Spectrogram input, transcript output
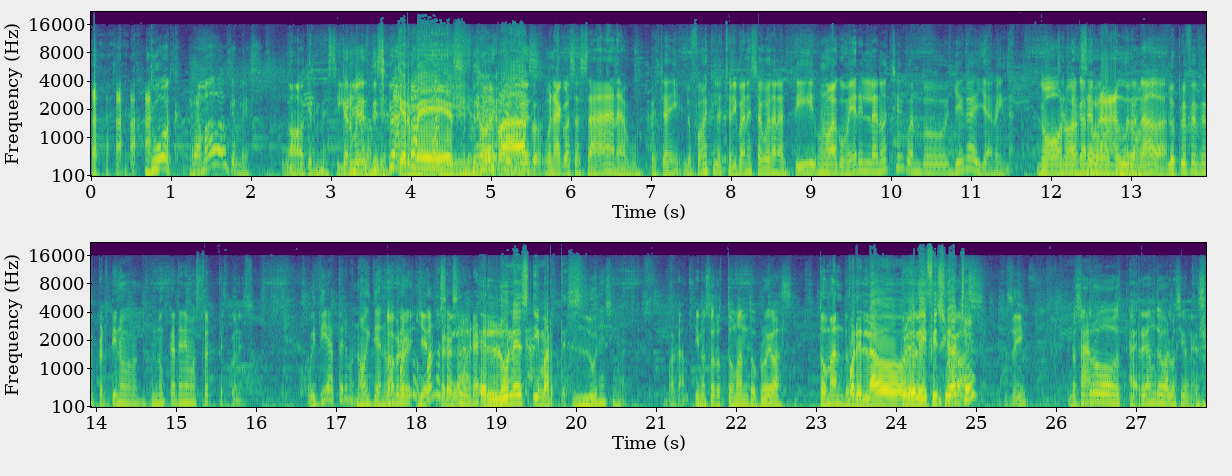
Duoc, ¿ramada o kermés? No, kermés sí. Kermés, dice. Kermés, Sí, todo el rato. Una cosa sana, pu, ¿cachai? Lo fome es que los choripanes se agotan al tiro. Uno va a comer en la noche cuando llega y ya no hay nada. No, Se no, acá no, no cerrando, dura nada. Los profes vespertinos nunca tenemos suerte con eso. Hoy día esperemos. No, hoy día no. No, pero- ¿Cuándo, y el- cuándo se va a pero celebrar? El lunes y martes. Lunes y martes. Bacán. Y nosotros tomando pruebas. Tomando. Por el lado Pruebas, del edificio H. pruebas. Sí. Nosotros Ah. entregando evaluaciones.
